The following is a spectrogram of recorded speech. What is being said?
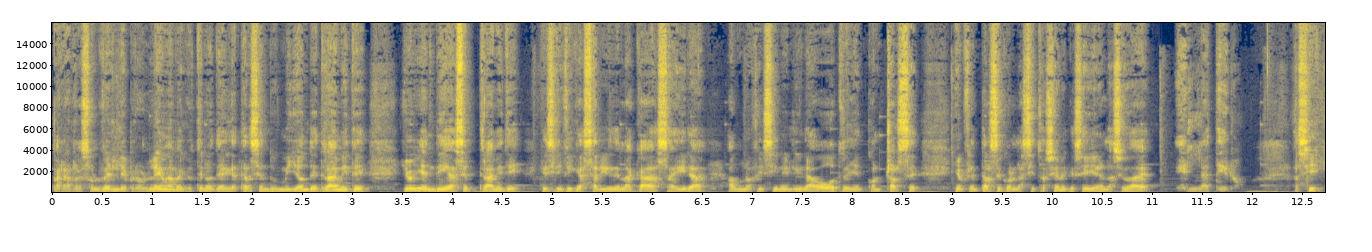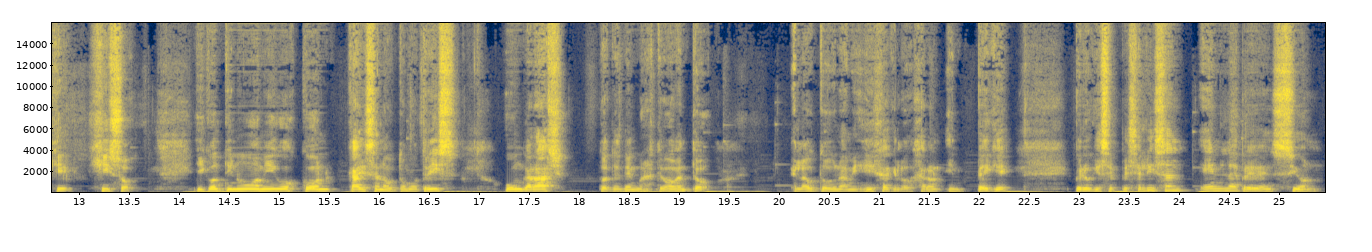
para resolverle problemas, para que usted no tenga que estar haciendo un millón de trámites. Y hoy en día hacer trámites, que significa salir de la casa, ir a, una oficina y ir a otra y encontrarse y enfrentarse con las situaciones que se viven en la ciudad, es latero. Así es que, GISO. Y continúo, amigos, con Kaizen Automotriz, un garage donde tengo en este momento el auto de una de mis hijas, que lo dejaron impeque, pero que se especializan en la prevención,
